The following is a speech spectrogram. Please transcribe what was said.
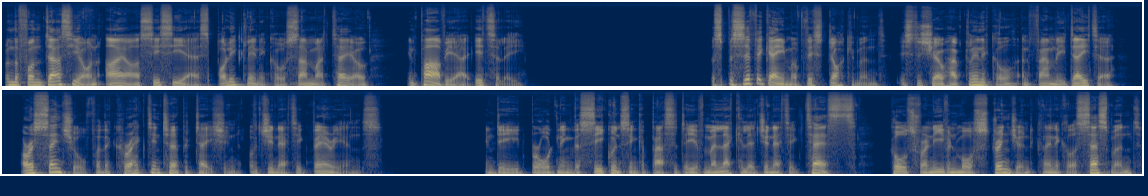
from the Fondazione IRCCS Policlinico San Matteo in Pavia, Italy. The specific aim of this document is to show how clinical and family data are essential for the correct interpretation of genetic variants. Indeed, broadening the sequencing capacity of molecular genetic tests calls for an even more stringent clinical assessment,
